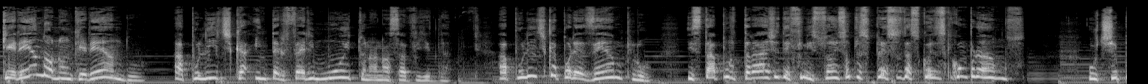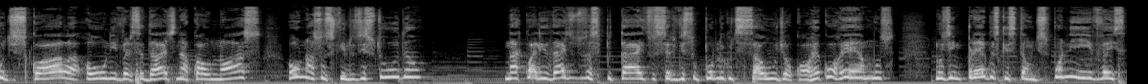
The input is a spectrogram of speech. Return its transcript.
querendo ou não querendo, a política interfere muito na nossa vida. A política, por exemplo, está por trás de definições sobre os preços das coisas que compramos. O tipo de escola ou universidade na qual nós ou nossos filhos estudam, na qualidade dos hospitais, do serviço público de saúde ao qual recorremos, nos empregos que estão disponíveis,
